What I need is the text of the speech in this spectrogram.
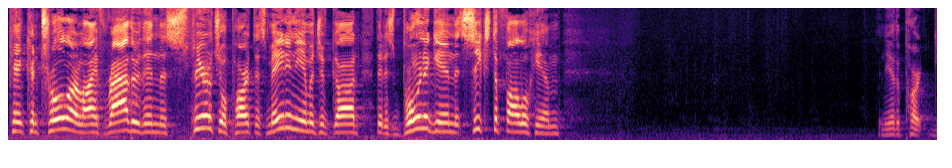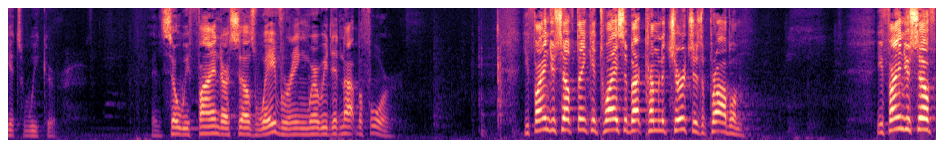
can control our life rather than the spiritual part that's made in the image of God, that is born again, that seeks to follow Him. And the other part gets weaker. And so we find ourselves wavering where we did not before. You find yourself thinking twice about coming to church, there's a problem. You find yourself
